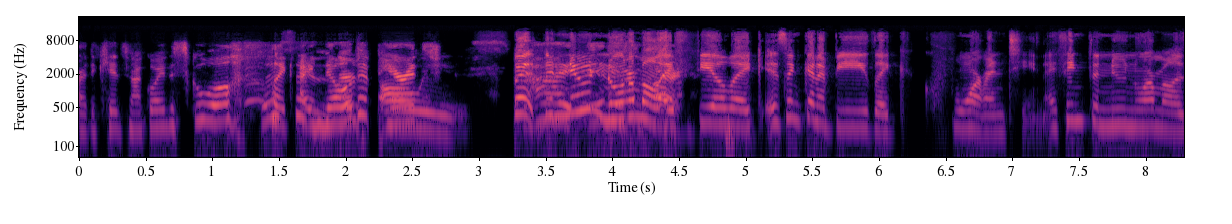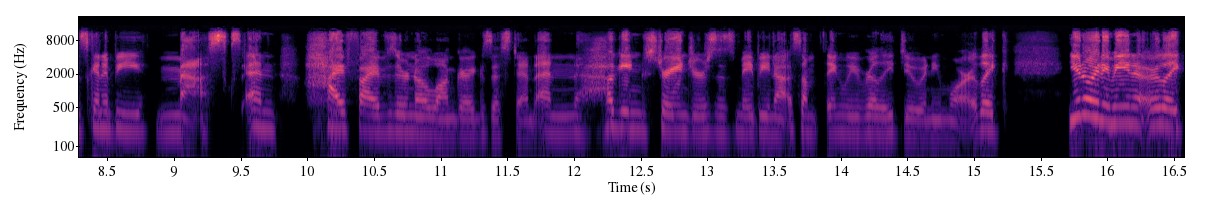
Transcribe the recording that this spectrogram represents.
Are the kids not going to school? Listen, like I know that parents, always, but the new normal, I feel like, isn't going to be like quarantine. I think the new normal is going to be masks and high fives are no longer existent, and hugging strangers is maybe not something we really do anymore. Like, you know what I mean? Or like,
